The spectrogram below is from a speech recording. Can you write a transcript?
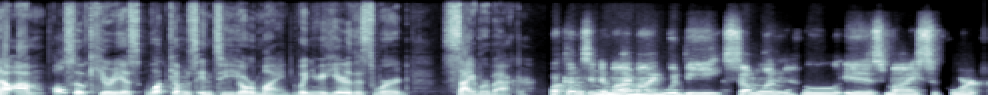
Now, I'm also curious what comes into your mind when you hear this word cyberbacker? What comes into my mind would be someone who is my support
